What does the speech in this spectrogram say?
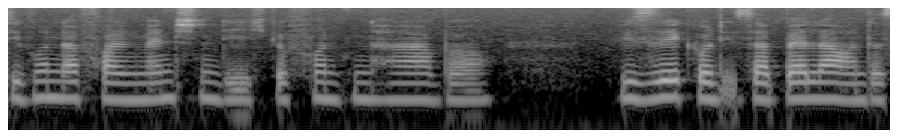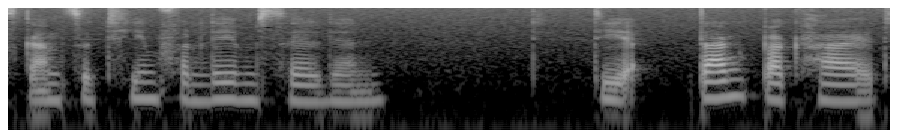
die wundervollen Menschen, die ich gefunden habe, wie Silke und Isabella und das ganze Team von Lebensheldin. Die Dankbarkeit,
